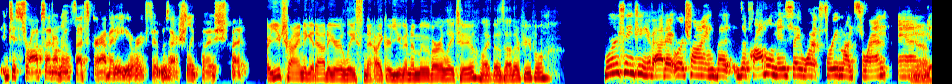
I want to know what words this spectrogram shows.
it just drops. I don't know if that's gravity or if it was actually pushed, but are you trying to get out of your lease now? Like, are you going to move early too, like those other people? We're thinking about it. We're trying, but the problem is they want three months rent, and yeah.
